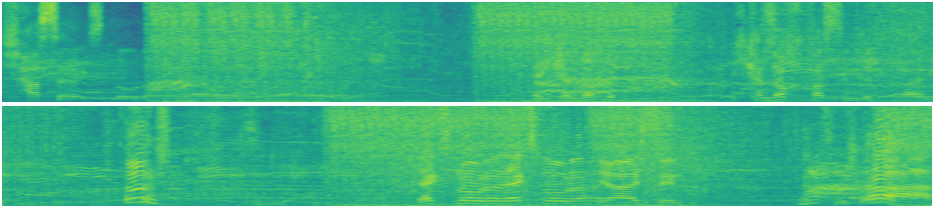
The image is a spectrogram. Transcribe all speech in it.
Ich hasse Exploder. Ich kann doch. Ich kann doch fast in den Lift rein. Ah. Der Exploder, der Exploder. Ja, ich seh ihn. Ah!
